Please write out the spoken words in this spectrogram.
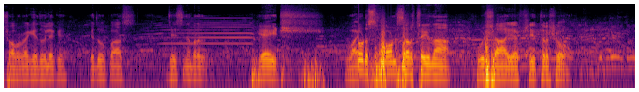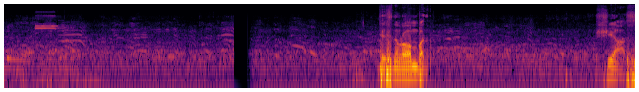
Shobar back യദുവിലേക്ക് Yadu pass? Jersey number eight. വയോട് സ്പോൺസർ ചെയ്യുന്ന ഉഷ എഫ് സി തൃശൂർ. ജേഴ്സി നമ്പർ ഒമ്പത്. ഷിയാസ്.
